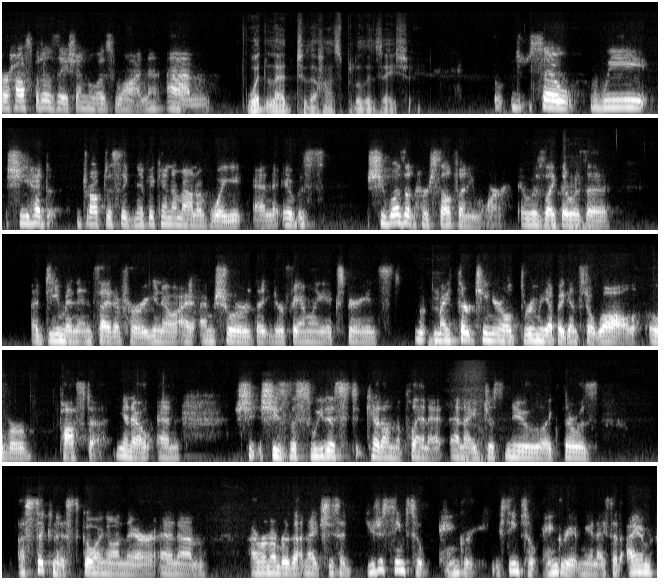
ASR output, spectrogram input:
her hospitalization was one. Um, What led to the hospitalization? so we she had dropped a significant amount of weight and it was she wasn't herself anymore. It was like there was a a demon inside of her. You know I, i'm sure that your family experienced my 13 year old threw me up against a wall over pasta you know and she, she's the sweetest kid on the planet. And i just knew like there was a sickness going on there. And um i remember that night she said you just seem so angry. You seem so angry at me. And i said i am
